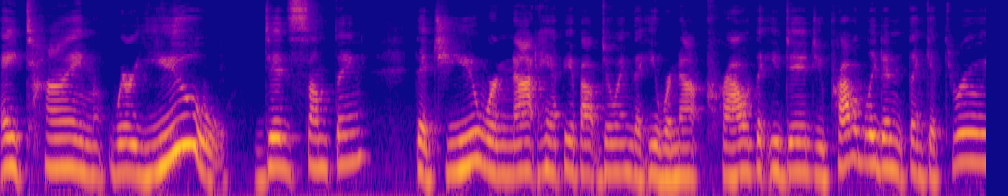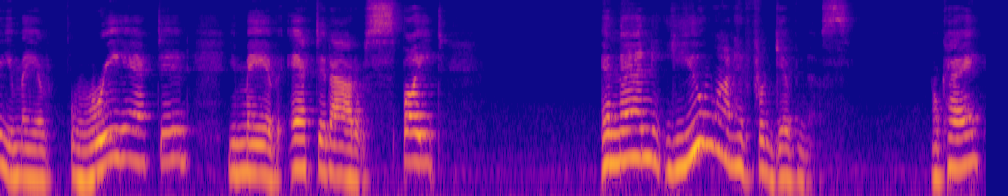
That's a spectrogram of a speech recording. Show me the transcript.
a time where you did something that you were not happy about doing, that you were not proud that you did, you probably didn't think it through. You may have reacted. You may have acted out of spite. And then you wanted forgiveness. Okay?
